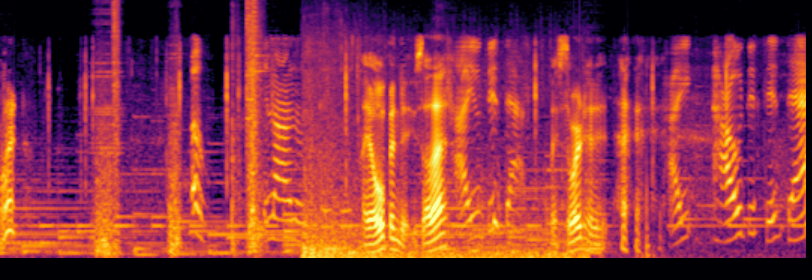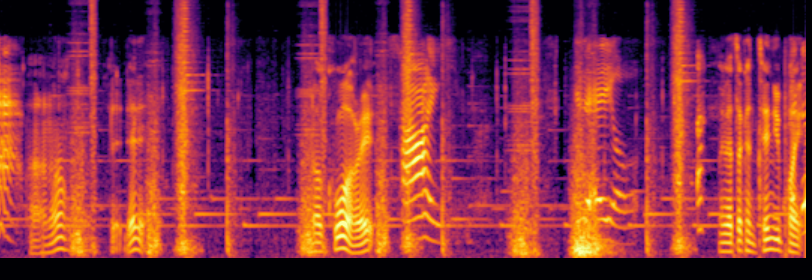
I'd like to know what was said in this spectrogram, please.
What? Oh, and I don't think I opened it. You saw that? How you did that? My sword hit it. How, how did it that? I don't know, but it did it. Oh, cool, right? Hi. In the AO. Like that's a continue point. Do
